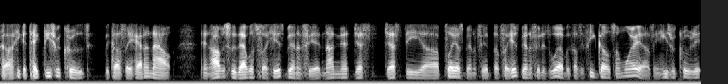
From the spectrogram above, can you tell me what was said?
uh, he could take these recruits because they had an out and obviously that was for his benefit, not just just the uh, player's benefit, but for his benefit as well. Because if he goes somewhere else and he's recruited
